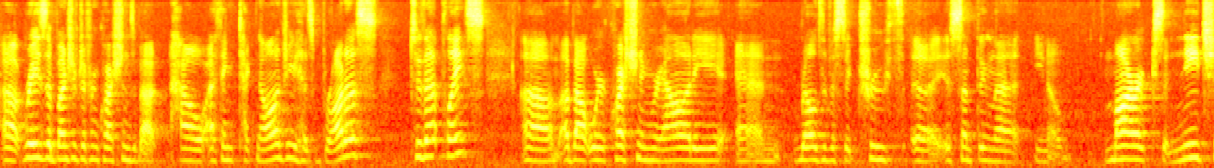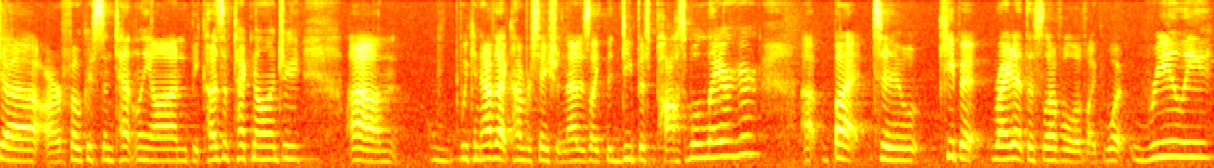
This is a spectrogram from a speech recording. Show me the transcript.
uh, raise a bunch of different questions about how I think technology has brought us to that place. Um, about where questioning reality and relativistic truth uh, is something that you know Marx and Nietzsche are focused intently on because of technology. Um, we can have that conversation. That is like the deepest possible layer here. Uh, but to keep it right at this level of like what really,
